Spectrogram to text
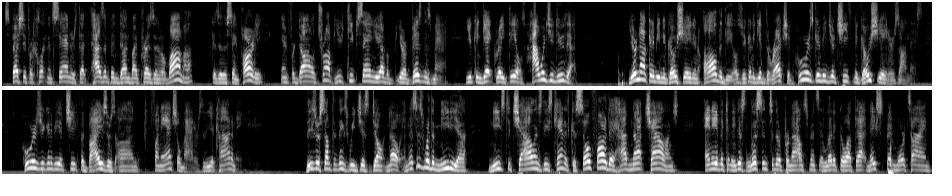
especially for Clinton and Sanders, that hasn't been done by President Obama because they're the same party. And for Donald Trump, you keep saying you have a you're a businessman. You can get great deals. How would you do that? You're not going to be negotiating all the deals. You're going to give direction. Who is going to be your chief negotiators on this? Who is you going to be your chief advisors on financial matters, the economy? These are some of things we just don't know. And this is where the media needs to challenge these candidates because so far they have not challenged any of the they just listen to their pronouncements and let it go at that and they spend more time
